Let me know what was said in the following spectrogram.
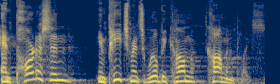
And partisan impeachments will become commonplace.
